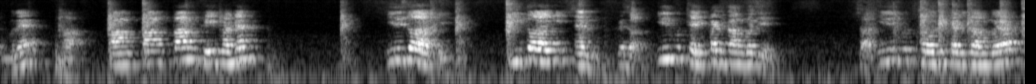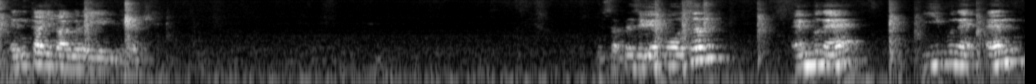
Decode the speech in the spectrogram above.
n분의 아 빵빵빵. 대입하면 1 더하기 2 더하기 n. 그래서 1부터 n까지 더한 거지. 자 1부터 어디까지 더한 거야? n까지 더한 거다 이 얘기입니다. 이렇게. 그래서 그래서 이 보옷은? n분의 2분의 n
